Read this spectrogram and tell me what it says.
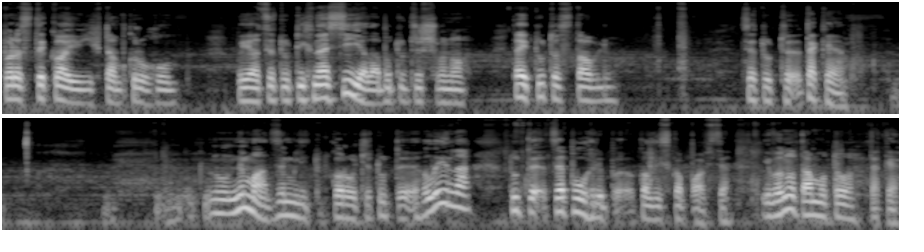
порозтикаю їх там кругом. Бо я це тут їх насіяла, бо тут же ж воно. Та й тут оставлю. Це тут е, таке. Ну, нема землі тут, коротше. Тут е, глина, тут е, це погріб колись копався. І воно там ото таке.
